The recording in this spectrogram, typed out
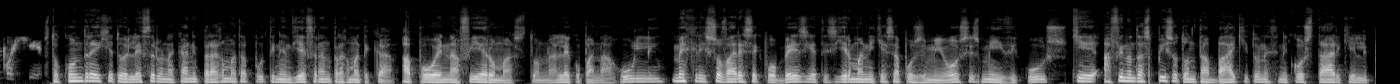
εποχής. Στο κόντρα είχε το ελεύθερο να κάνει πράγματα που την ενδιέφεραν πραγματικά. Από ένα αφιέρωμα στον Αλέκο Παναγούλη, μέχρι σοβαρές εκπομπές για τις γερμανικές αποζημιώσεις με ειδικούς και αφήνοντας πίσω τον ταμπάκι, τον εθνικό στάρ κλπ.,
